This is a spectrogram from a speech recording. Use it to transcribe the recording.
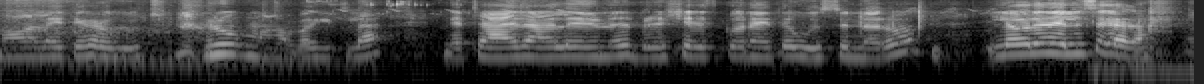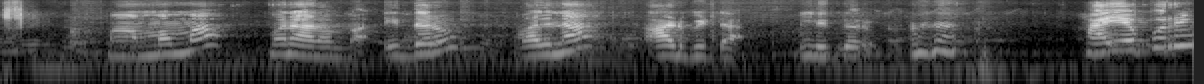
మా వాళ్ళు అయితే ఇక్కడ కూర్చున్నారు మా అబ్బాయి ఇట్లా ఇంకా చాయ్ తాగలేదు బ్రష్ చేసుకొని అయితే కూర్చున్నారు. ఇలా తెలుసు కదా మా అమ్మమ్మ మా నాన్నమ్మ ఇద్దరు వదిన ఆడబిడ్డ వీళ్ళిద్దరు. హాయ్ చెప్పుర్రి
